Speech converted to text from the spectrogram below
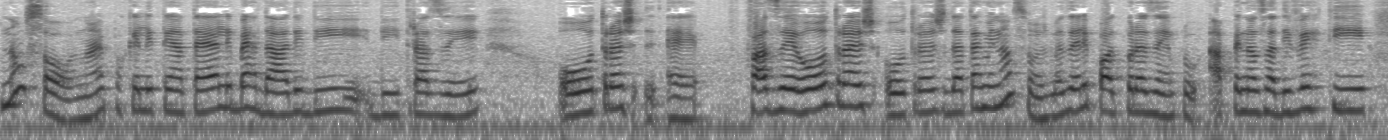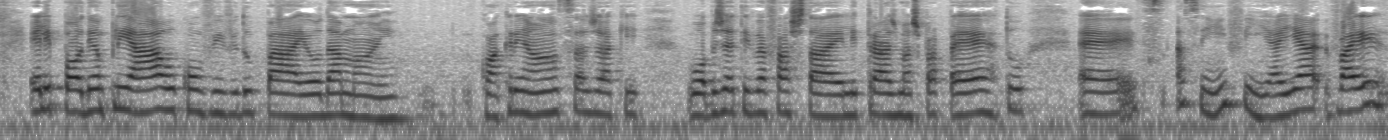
Não só, né? porque ele tem até a liberdade de, de trazer outras, é, fazer outras, outras determinações. Mas ele pode, por exemplo, apenas advertir, ele pode ampliar o convívio do pai ou da mãe com a criança, já que o objetivo é afastar, ele traz mais para perto. É, assim, enfim, aí vai,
